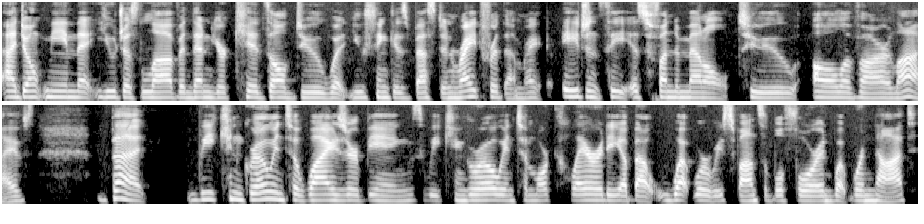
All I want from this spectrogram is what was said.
I don't mean that you just love and then your kids all do what you think is best and right for them, right? Agency is fundamental to all of our lives. But we can grow into wiser beings. We can grow into more clarity about what we're responsible for and what we're not.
